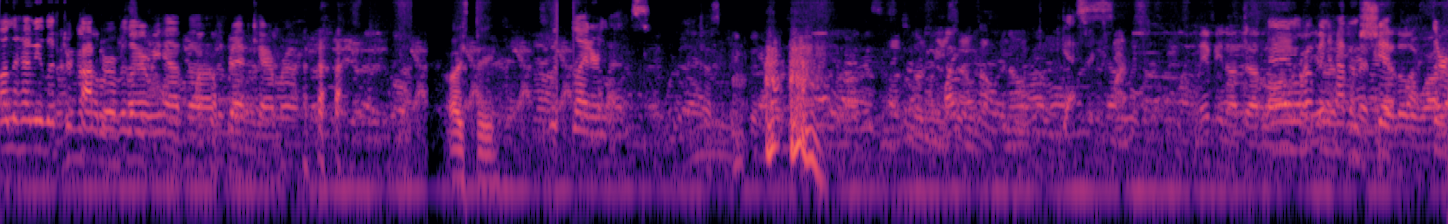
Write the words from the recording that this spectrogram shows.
On the heavy lifter copter over there, we have uh, the red camera. I see. With lighter lens. Yes. Maybe not that long. And we're hoping to have them ship third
